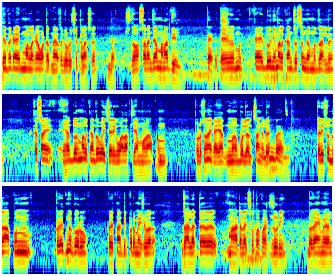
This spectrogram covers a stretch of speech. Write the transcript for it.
ते तर काय मला काय वाटत नाही असं घडू शकेल असं. बर. जेव्हा सरांच्या मनात येईल तर त्यावेळी मग काय दोन्ही मालकांचं संगमत झालं. कसं आहे ह्या दोन मालकांचा वैचारिक वाद असल्यामुळं आपण थोडंसं नाही का यात मग बोलायला चांगलं. बर. तरीसुद्धा आपण प्रयत्न करू. प्रयत्नात परमेश्वर झालं तर महाटाला एक सुपरफास्ट जोडी बघायला मिळेल.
